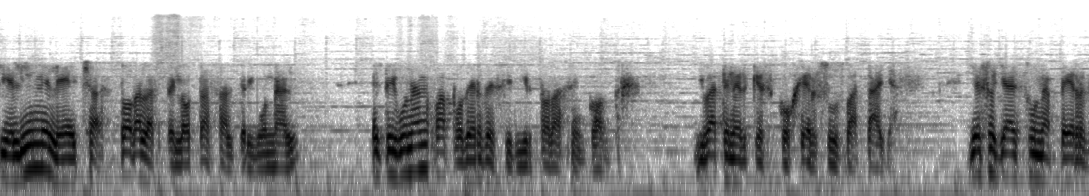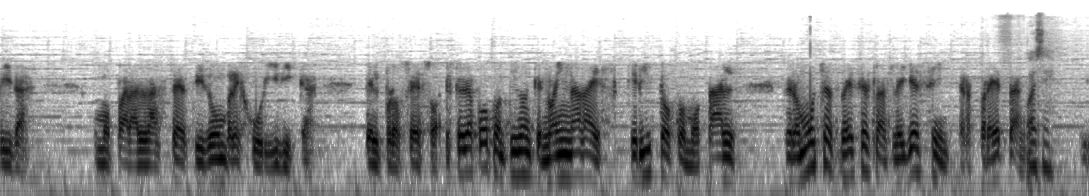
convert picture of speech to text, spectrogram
si el INE le echa todas las pelotas al tribunal, el tribunal no va a poder decidir todas en contra y va a tener que escoger sus batallas y eso ya es una pérdida como para la certidumbre jurídica del proceso. Estoy de acuerdo contigo en que no hay nada escrito como tal, pero muchas veces las leyes se interpretan. Pues sí. Y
